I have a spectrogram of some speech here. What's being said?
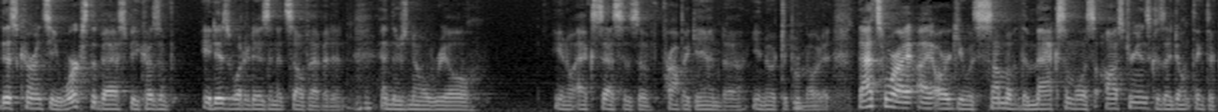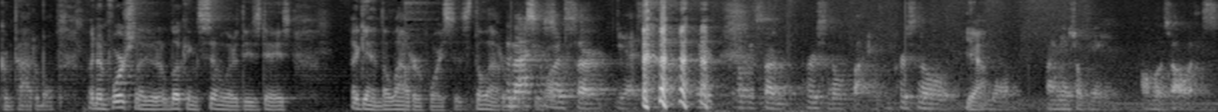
this currency works the best because of it is what it is and it's self-evident, mm-hmm. and there's no real you know excesses of propaganda you know to promote it that's where i, I argue with some of the maximalist austrians because i don't think they're compatible but unfortunately they're looking similar these days again, the louder voices, the louder The voices. maximalists are yes, they're focused on personal fin- personal Yeah. you know, financial gain almost always.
